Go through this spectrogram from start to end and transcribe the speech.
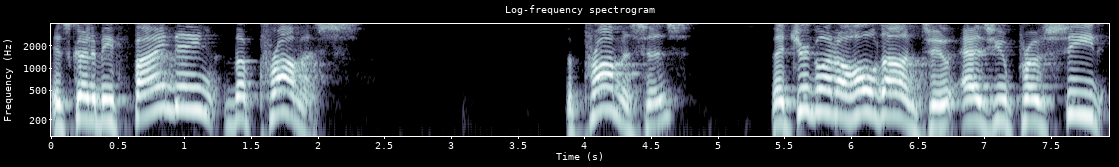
it's going to be finding the promise, the promises that you're going to hold on to as you proceed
